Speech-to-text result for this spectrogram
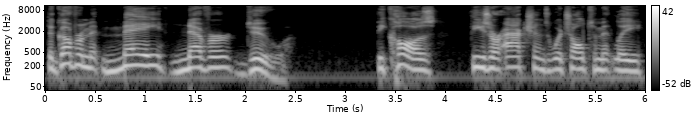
the government may never do because these are actions which ultimately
